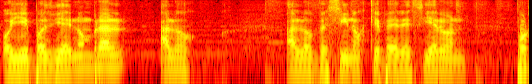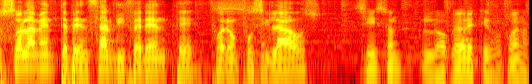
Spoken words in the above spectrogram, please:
Oye, ¿podría nombrar a los a los vecinos que perecieron por solamente pensar diferente, fueron fusilados? Sí, son lo peor es que, bueno,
